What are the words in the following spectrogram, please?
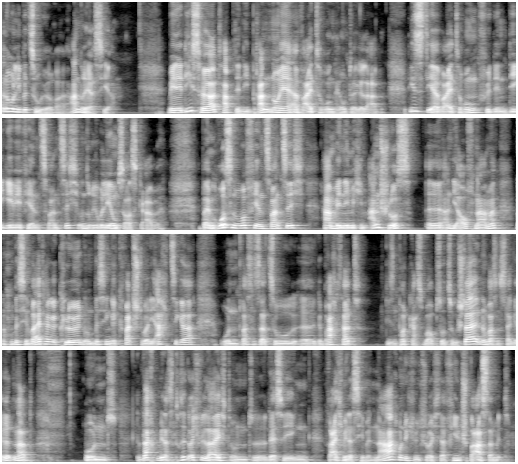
Hallo, liebe Zuhörer, Andreas hier. Wenn ihr dies hört, habt ihr die brandneue Erweiterung heruntergeladen. Dies ist die Erweiterung für den DGW 24, unsere Jubiläumsausgabe. Beim großen Wurf 24 haben wir nämlich im Anschluss äh, an die Aufnahme noch ein bisschen weiter geklönt und ein bisschen gequatscht über die 80er und was uns dazu äh, gebracht hat, diesen Podcast überhaupt so zu gestalten und was uns da geritten hat. Und da dachten wir, das interessiert euch vielleicht und äh, deswegen reichen wir das hiermit nach und ich wünsche euch da viel Spaß damit.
